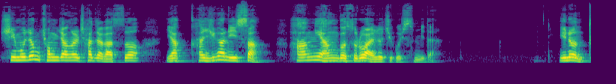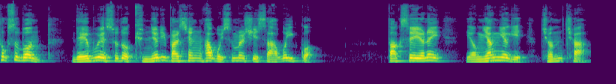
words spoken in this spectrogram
심우정 총장을 찾아가서 약 1시간 이상 항의한 것으로 알려지고 있습니다. 이는 특수본 내부에서도 균열이 발생하고 있음을 시사하고 있고 박세연의 영향력이 점차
